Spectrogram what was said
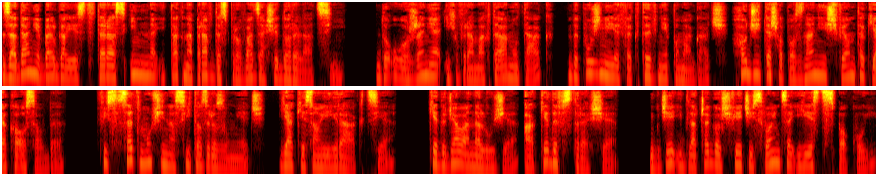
Zadanie Belga jest teraz inne i tak naprawdę sprowadza się do relacji. Do ułożenia ich w ramach teamu tak, by później efektywnie pomagać. Chodzi też o poznanie świątek jako osoby. Fisset musi na sito zrozumieć, jakie są jej reakcje. Kiedy działa na luzie, a kiedy w stresie. Gdzie i dlaczego świeci słońce i jest spokój,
